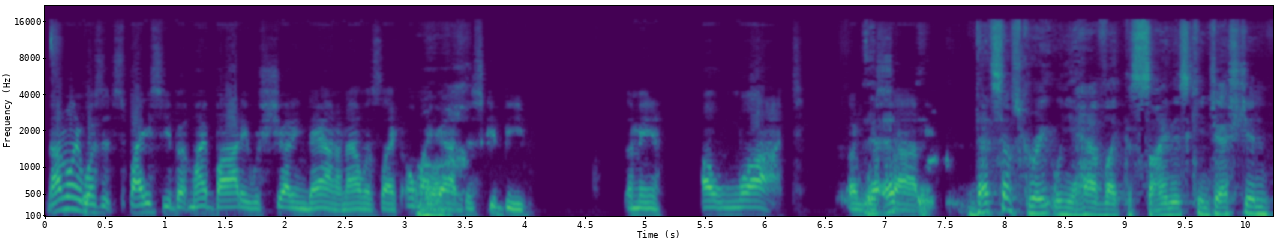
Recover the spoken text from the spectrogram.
Not only was it spicy, but my body was shutting down, and I was like, "Oh my Oh. god, this could be." I mean, a lot of wasabi. that stuff's great when you have like a sinus congestion.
